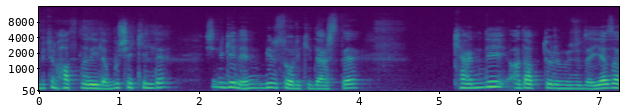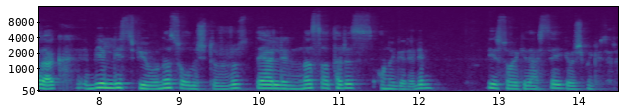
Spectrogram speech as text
bütün hatlarıyla bu şekilde. Şimdi gelin bir sonraki derste kendi adaptörümüzü de yazarak bir list view'u nasıl oluştururuz, değerlerini nasıl atarız onu görelim. Bir sonraki derste görüşmek üzere.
